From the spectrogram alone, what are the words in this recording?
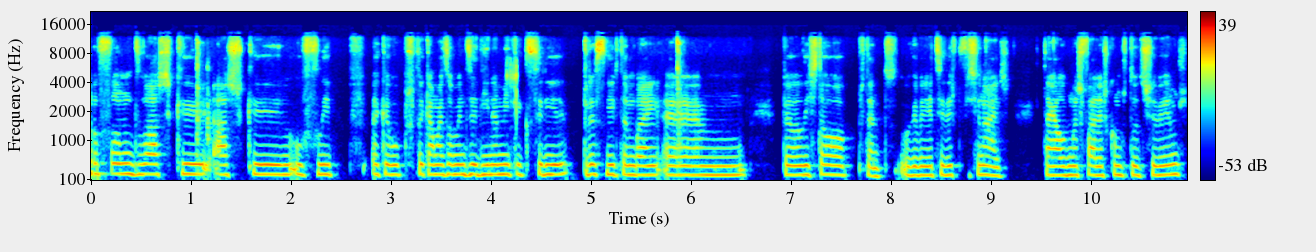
no, fundo, acho que, acho que o Felipe acabou por explicar mais ou menos a dinâmica que seria para seguir também um, ehm, pela lista O. Portanto, o Gabinete de Saídas Profissionais tem algumas falhas, como todos sabemos,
